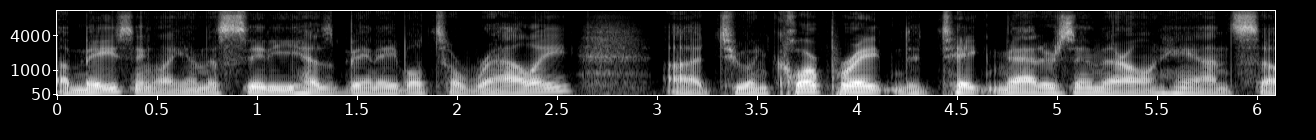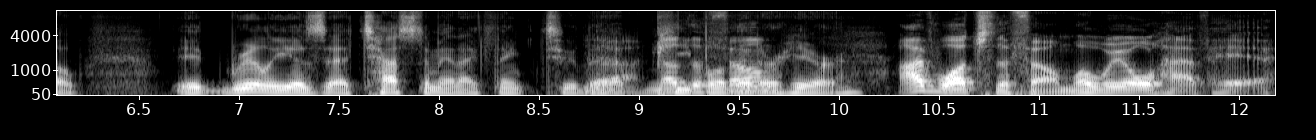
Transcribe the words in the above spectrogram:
amazingly. And the city has been able to rally, uh, to incorporate, and to take matters in their own hands. So. It really is a testament, I think, to the Yeah. No, the people that are here. I've watched the film. Well, we all have here.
